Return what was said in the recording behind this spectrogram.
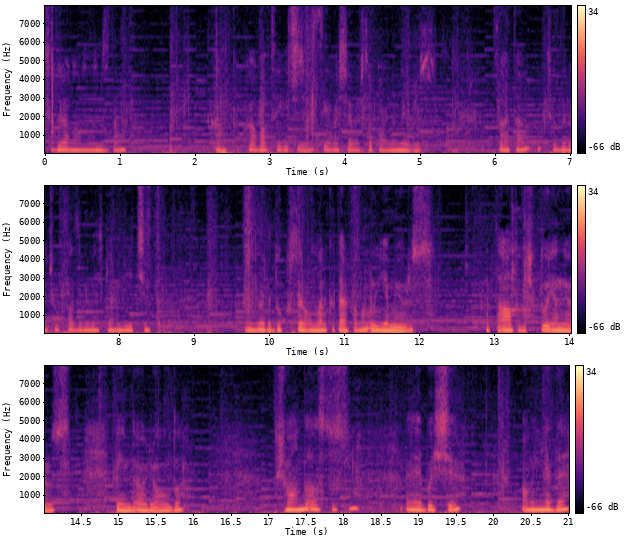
Çadır alanlarımızdan kalkıp kahvaltıya geçeceğiz. Yavaş yavaş toparlanıyoruz. Zaten çadıra çok fazla güneş geldiği için böyle 9'lara 10'lara kadar falan uyuyamıyoruz. Hatta 6.30'da uyanıyoruz. Benim de öyle oldu. Şu anda Ağustos'un e, başı ama yine de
